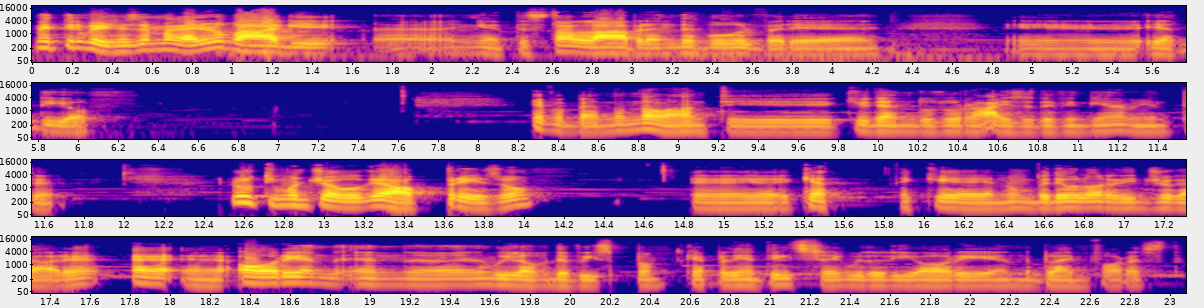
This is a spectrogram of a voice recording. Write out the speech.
Mentre invece se magari lo paghi, eh, niente, sta là, prende polvere e, e, addio. E vabbè, andando avanti, chiudendo su Rise definitivamente, l'ultimo gioco che ho preso, eh, che e che non vedevo l'ora di giocare è eh, Ori and, and, uh, Will of the Wisp, che è praticamente il seguito di Ori and Blind Forest,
